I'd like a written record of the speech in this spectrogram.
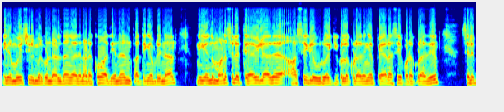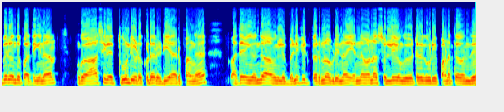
நீங்கள் முயற்சிகள் மேற்கொண்டால் தாங்க அது நடக்கும். அது என்னன்னு பார்த்தீங்க அப்படின்னா நீங்கள் வந்து மனசில் தேவையில்லாத ஆசைகளை உருவாக்கி கொள்ளக்கூடாதுங்க. பேராசைப்படக்கூடாது சில பேர் வந்து பார்த்தீங்கன்னா உங்கள் ஆசைகளை தூண்டி விடக்கூட ரெடியாக இருப்பாங்க. மற்றவங்க வந்து அவங்களுக்கு பெனிஃபிட் பெறணும் அப்படின்னா என்ன வேணால் சொல்லி உங்கள் கிட்ட இருக்கக்கூடிய பணத்தை வந்து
